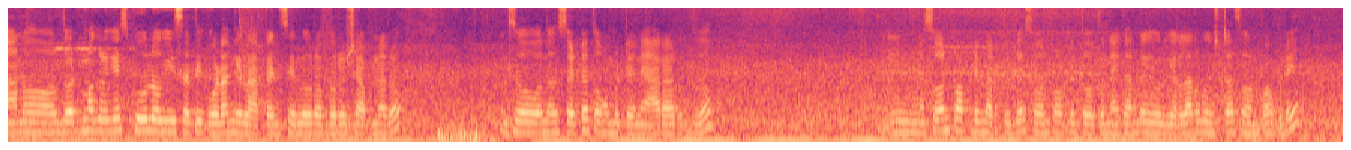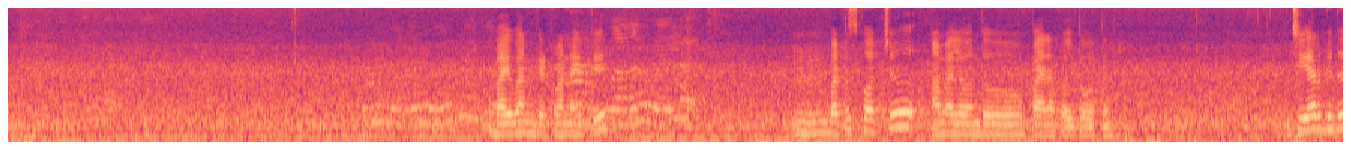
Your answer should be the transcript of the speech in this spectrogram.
ನಾನು ದೊಡ್ಡ ಮಗಳಿಗೆ ಸ್ಕೂಲ್ ಹೋಗಿ ಈ ಸತಿ ಕೊಡೋಂಗಿಲ್ಲ ಪೆನ್ಸಿಲು ರಬ್ಬರು ಶಾರ್ಪ್ನರು ಸೊ ಒಂದೊಂದು ಸೆಟ್ಟೇ ತೊಗೊಂಬಿಟ್ಟೇನೆ ಯಾರ್ಯಾರ್ದು. ಸೋನ್ ಪಾಪಡಿ ಮರ್ತಿದ್ದೆ, ಸೋನ್ ಪಾಪಡಿ ತೊಗೋತೀನಿ. ಯಾಕಂದರೆ ಇವ್ರಿಗೆಲ್ಲರಿಗೂ ಇಷ್ಟ soan papdi. Buy one get one ಐತಿ. ಬಟರ್ ಸ್ಕಾಚು ಆಮೇಲೆ ಒಂದು ಪೈನಾಪಲ್ ತೊಗೋತೀನಿ. ಜಿ ಆರ್ ಬಿದು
